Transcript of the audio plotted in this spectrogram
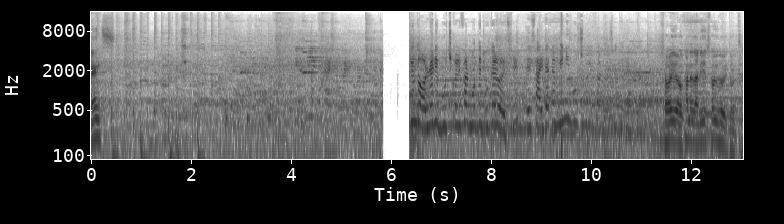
থ্যাঙ্কস কিন্তু অলরেডি বুর্জ খলিফার মধ্যে ঢুকে রয়েছে। এই সাইডে একটা মিনি বুর্জ খলিফা রয়েছে। সবাই ওখানে দাঁড়িয়ে ছবি ছবি তুলছে।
